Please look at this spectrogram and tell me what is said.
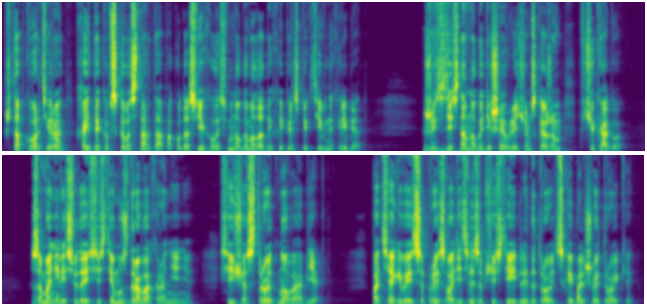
штаб-квартира хай-тековского стартапа, куда съехалось много молодых и перспективных ребят. Жить здесь намного дешевле, чем, скажем, в Чикаго. Заманили сюда и систему здравоохранения. Сейчас строят новый объект. Подтягивается производитель запчастей для детройтской большой тройки –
